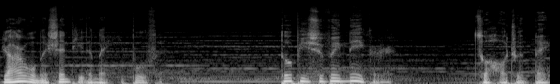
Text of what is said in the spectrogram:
然而，我们身体的每一部分，都必须为那个人做好准备。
